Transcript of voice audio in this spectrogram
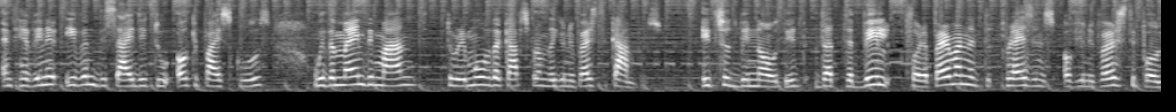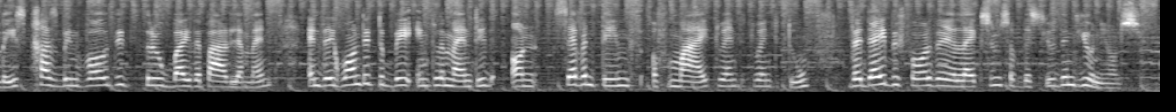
and have even decided to occupy schools with the main demand to remove the caps from the university campus. It should be noted that the bill for a permanent presence of university police has been voted through by the parliament and they want it to be implemented on 17th of May 2022, the day before the elections of the student unions.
